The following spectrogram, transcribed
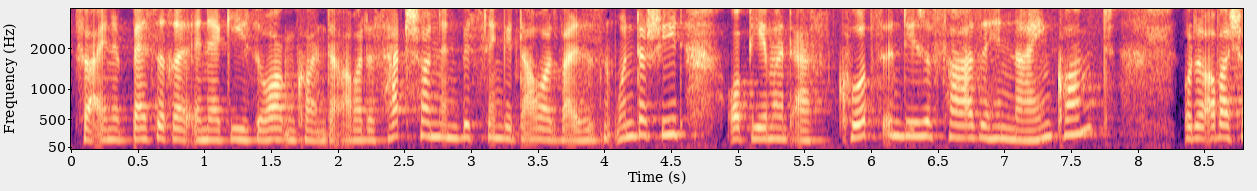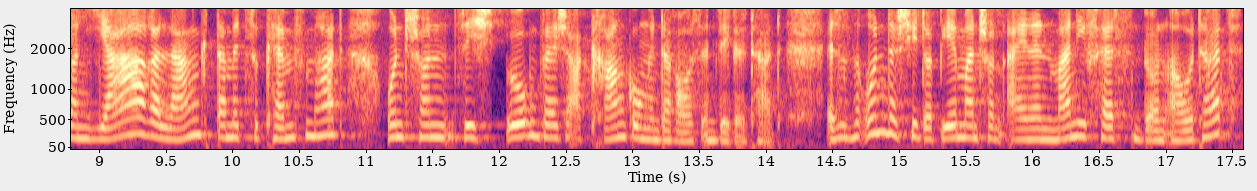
für eine bessere Energie sorgen konnte. Aber das hat schon ein bisschen gedauert, weil es ist ein Unterschied, ob jemand erst kurz in diese Phase hineinkommt oder ob er schon jahrelang damit zu kämpfen hat und schon sich irgendwelche Erkrankungen daraus entwickelt hat. Es ist ein Unterschied, ob jemand schon einen manifesten Burnout hat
